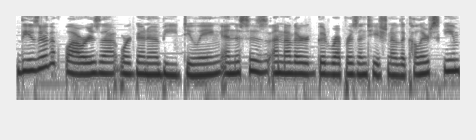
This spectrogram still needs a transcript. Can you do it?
these are the flowers that we're gonna be doing, and this is another good representation of the color scheme.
